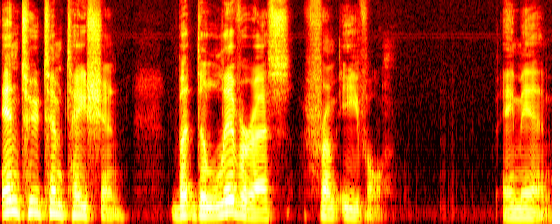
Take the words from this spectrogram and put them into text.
into temptation, but deliver us from evil. Amen.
